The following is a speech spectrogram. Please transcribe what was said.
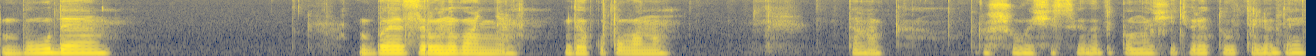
буде без руйнування, де окуповано. Так, прошу ваші сили, допоможіть, врятуйте людей.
